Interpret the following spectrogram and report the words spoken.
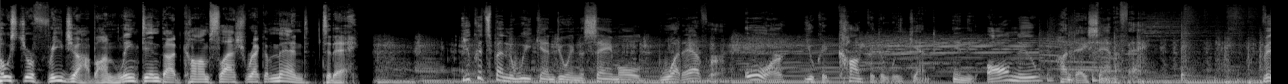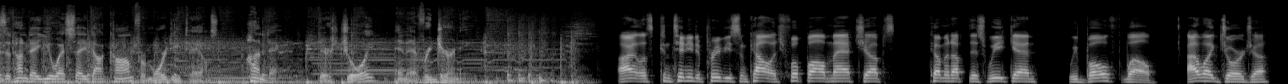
Post your free job on linkedin.com slash recommend today. You could spend the weekend doing the same old whatever, or you could conquer the weekend in the all-new Hyundai Santa Fe. Visit HyundaiUSA.com for more details. Hyundai, there's joy in every journey. All right, let's continue to preview some college football matchups coming up this weekend. We both, well, I like Georgia.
